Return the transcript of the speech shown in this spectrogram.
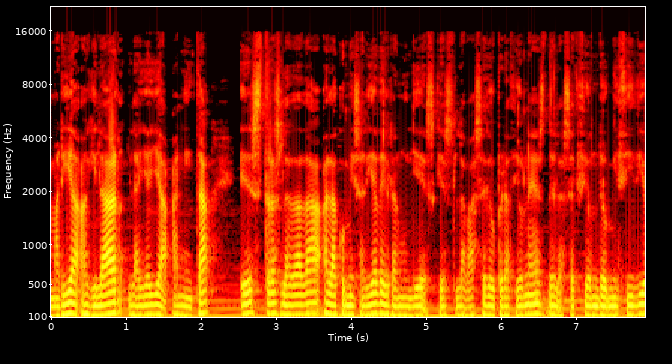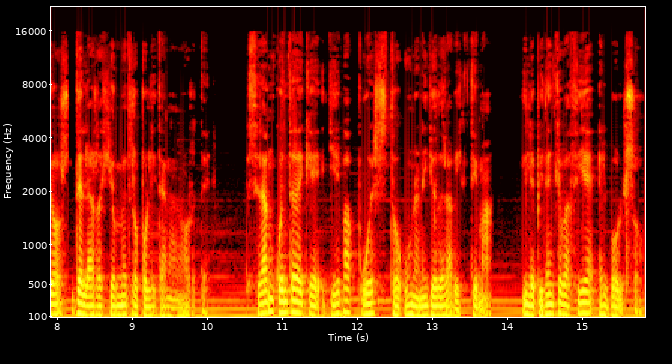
María Aguilar, la Yaya Anita, es trasladada a la comisaría de Granollers, que es la base de operaciones de la sección de homicidios de la región metropolitana norte se dan cuenta de que lleva puesto un anillo de la víctima y le piden que vacíe el bolso.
